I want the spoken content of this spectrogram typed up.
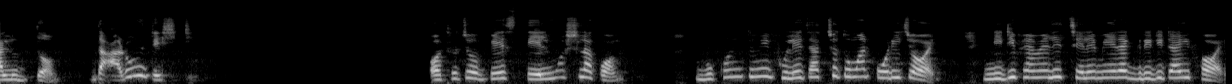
আলুর দম। দারুণ টেস্টি অথচ বেশ তেল মশলা কম। বুকুন, তুমি ভুলে যাচ্ছ তোমার পরিচয়। নিডি ফ্যামিলির ছেলে মেয়েরা গ্রিডি টাইপ হয়।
